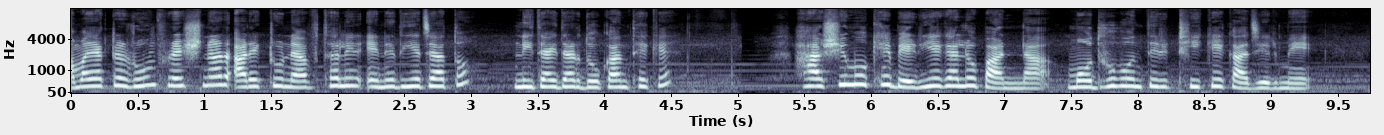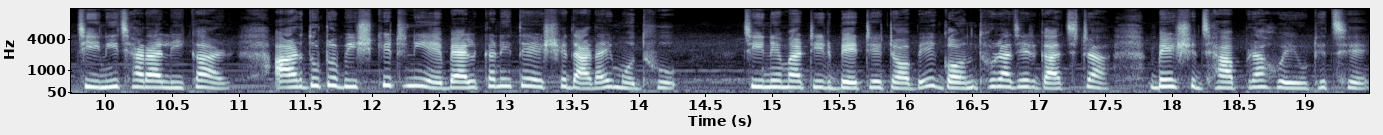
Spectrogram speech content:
আমায় একটা রুম ফ্রেশনার আর একটু ন্যাপথালিন এনে দিয়ে যা তো, নিতাইদার দোকান থেকে। হাসি মুখে বেরিয়ে গেল পান্না, মধুবন্তীর ঠিকে কাজের মেয়ে। চিনি ছাড়া লিকার, আর দুটো বিস্কিট নিয়ে ব্যালকানিতে এসে দাঁড়ায় মধু। চিনেমাটির বেটে টবে গন্ধরাজের গাছটা বেশ ঝাপড়া হয়ে উঠেছে।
